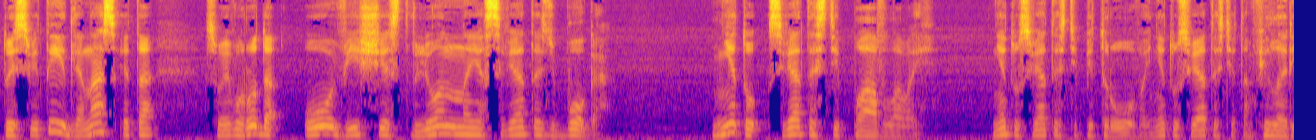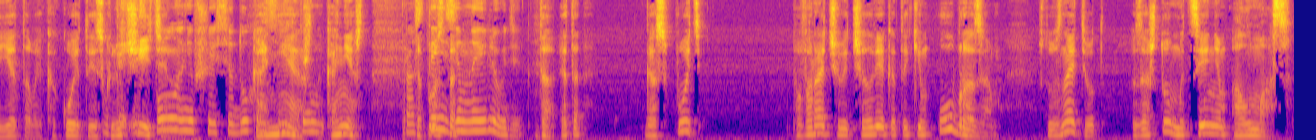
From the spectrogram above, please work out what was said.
То есть святые для нас это своего рода овеществленная святость Бога. Нету святости Павловой, нету святости Петровой, нету святости там Филаретовой, какой-то исключительной. Это исполнившиеся Духом Конечно, Святым конечно. Простые просто, земные люди. Да, это Господь поворачивает человека таким образом, что, вы знаете, вот за что мы ценим алмаз.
